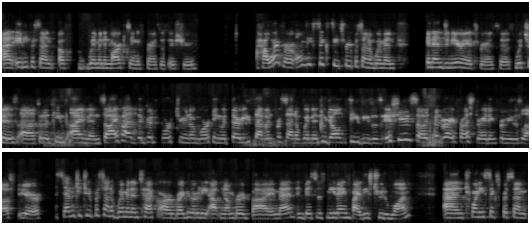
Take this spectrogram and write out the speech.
and 80% of women in marketing experience this issue. However, only 63% of women in engineering experiences, which is uh, sort of teams I'm in. So I've had the good fortune of working with 37% of women who don't see these as issues. So it's been very frustrating for me this last year. 72% of women in tech are regularly outnumbered by men in business meetings by these two to one. And 26%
